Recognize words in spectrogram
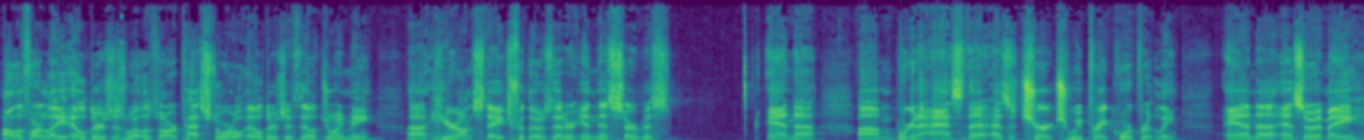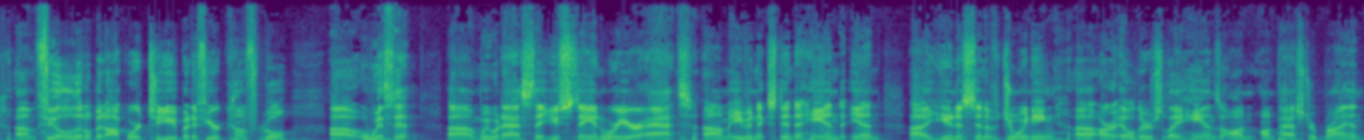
all of our lay elders as well as our pastoral elders if they'll join me uh, here on stage for those that are in this service. And uh, um, we're going to ask that as a church we pray corporately. And, uh, and so it may um, feel a little bit awkward to you, but if you're comfortable uh, with it, um, we would ask that you stand where you're at, um, even extend a hand in uh, unison of joining uh, our elders, lay hands on, on Pastor Brian.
